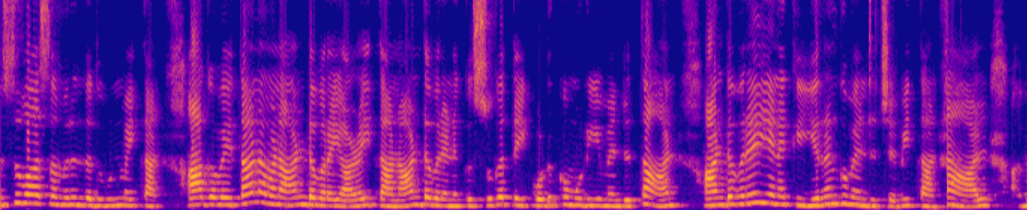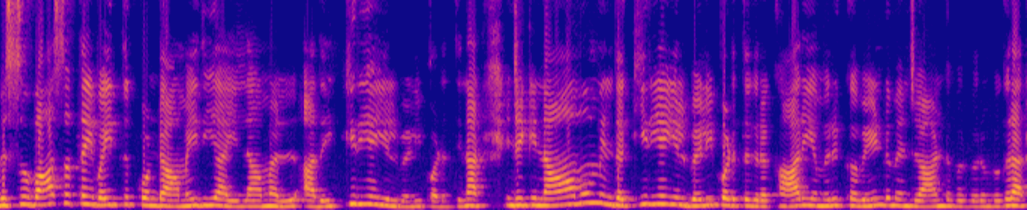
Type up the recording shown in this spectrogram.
விசுவாசம் இருந்தது உண்மைத்தான் ஆகவே தான் அவன் ஆண்டவரை அழைத்தான். ஆண்டவர் எனக்கு சுகத்தை கொடுக்க முடியும் என்று தான் ஆண்டவரே எனக்கு இறங்கும் என்று செபித்தான் ஆனால் விசுவாசத்தை வைத்துக் கொண்டு அமைதியா இல்லாமல் அதை கிரியையில் வெளிப்படுத்தினான் இன்றைக்கு நாமும் இந்த கிரியையில் வெளிப்படுத்துகிற காரியம் இருக்க வேண்டும் என்று ஆண்டவர் விரும்புகிறார்.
